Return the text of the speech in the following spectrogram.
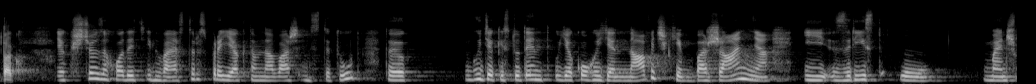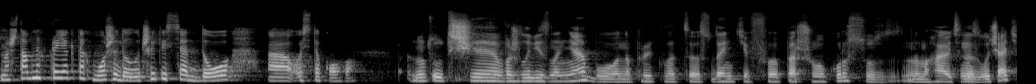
так. Якщо заходить інвестор з проєктом на ваш інститут, то будь-який студент, у якого є навички, бажання і зріст у менш масштабних проєктах, може долучитися до е, ось такого. Ну тут ще важливі знання, бо, наприклад, студентів першого курсу намагаються не залучати,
